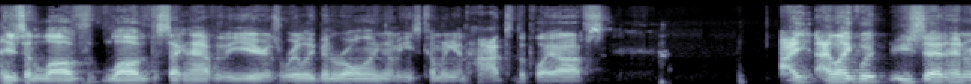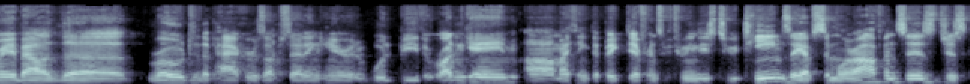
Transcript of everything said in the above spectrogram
he just said love, love the second half of the year has really been rolling. I mean, he's coming in hot to the playoffs. I, I like what you said, Henry, about the road to the Packers upsetting here. It would be the run game. Um, I think the big difference between these two teams, they have similar offenses. Just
